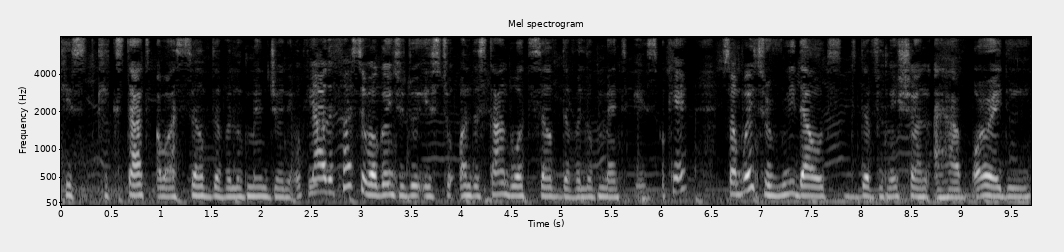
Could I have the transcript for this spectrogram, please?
kickstart our self-development journey okay now the first thing we're going to do is to understand what self-development is okay so i'm going to read out the definition i have already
